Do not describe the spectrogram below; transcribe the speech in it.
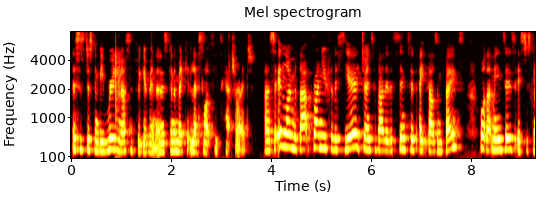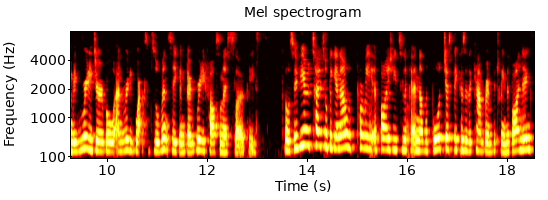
This is just going to be really nice and forgiving and it's going to make it less likely to catch your edge. Uh, so in line with that, brand new for this year, Jones have added a sintered 8000 base. What that means is it's just going to be really durable and really wax absorbent, so you're going to go really fast on those slower pistes. Cool, so if you're a total beginner, I would probably advise you to look at another board just because of the camber in between the bindings.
